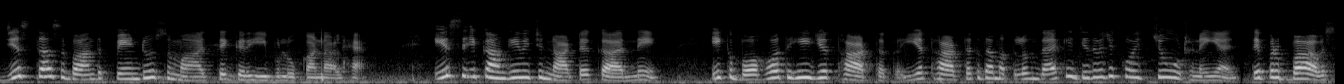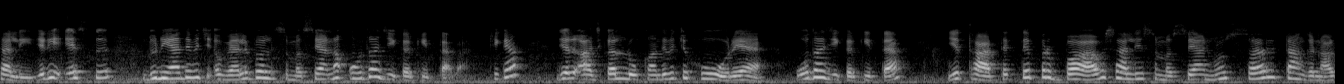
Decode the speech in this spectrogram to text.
ਜਿਸ ਦਾ ਸਬੰਧ ਪਿੰਡੂ ਸਮਾਜ ਤੇ ਗਰੀਬ ਲੋਕਾਂ ਨਾਲ ਹੈ। ਇਸ ਇਕਾਂਗੀ ਵਿੱਚ ਨਾਟਕਕਾਰ ਨੇ ਇੱਕ ਬਹੁਤ ਹੀ ਯਥਾਰਥਕ ਯਥਾਰਥਕ ਦਾ ਮਤਲਬ ਹੁੰਦਾ ਹੈ ਕਿ ਜਿਹਦੇ ਵਿੱਚ ਕੋਈ ਝੂਠ ਨਹੀਂ ਹੈ ਤੇ ਪ੍ਰਭਾਵਸ਼ਾਲੀ, ਜਿਹੜੀ ਇਸ ਦੁਨੀਆ ਦੇ ਵਿੱਚ ਅਵੇਲੇਬਲ ਸਮੱਸਿਆ ਨਾ, ਉਹਦਾ ਜ਼ਿਕਰ ਕੀਤਾ ਵਾ, ਠੀਕ ਹੈ? ਜਿਹੜਾ ਅੱਜ ਕੱਲ ਲੋਕਾਂ ਦੇ ਵਿੱਚ ਹੋ ਰਿਹਾ ਉਹਦਾ ਜ਼ਿਕਰ ਕੀਤਾ। ਯਥਾਰਥਕ ਤੇ ਪ੍ਰਭਾਵਸ਼ਾਲੀ ਸਮੱਸਿਆ ਨੂੰ ਸਰਲ ਢੰਗ ਨਾਲ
